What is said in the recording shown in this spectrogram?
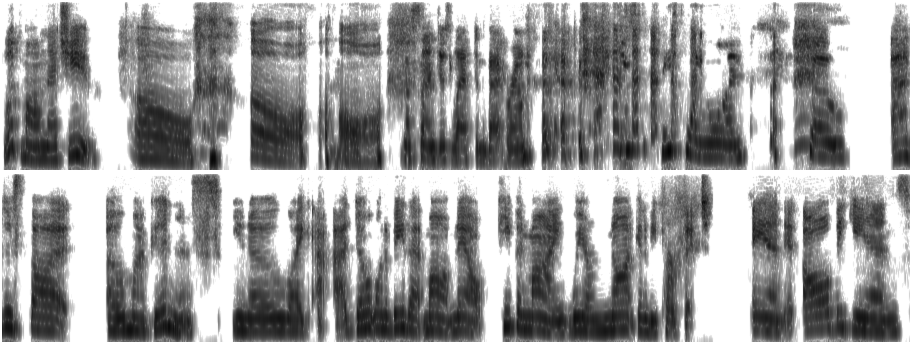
Look, mom, that's you. Oh, oh, oh. My son just laughed in the background. he's, he's 21. So I just thought, oh my goodness, you know, like I, I don't want to be that mom. Now, keep in mind, we are not going to be perfect. And it all begins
